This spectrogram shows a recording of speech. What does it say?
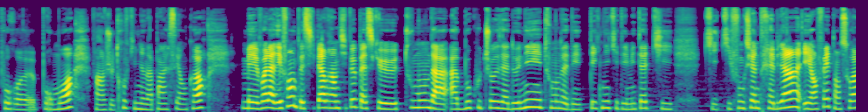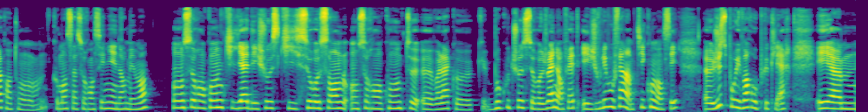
pour, euh, pour moi. Enfin, je trouve qu'il n'y en a pas assez encore. Mais voilà, des fois on peut s'y perdre un petit peu parce que tout le monde a, beaucoup de choses à donner, tout le monde a des techniques et des méthodes qui, qui fonctionnent très bien. Et en fait, en soi, quand on commence à se renseigner énormément, on se rend compte qu'il y a des choses qui se ressemblent, on se rend compte euh, voilà que, beaucoup de choses se rejoignent en fait et je voulais vous faire un petit condensé euh, juste pour y voir au plus clair. Et euh,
